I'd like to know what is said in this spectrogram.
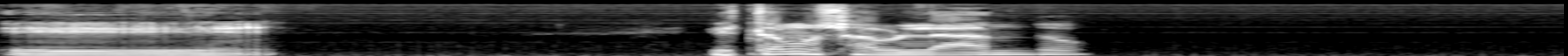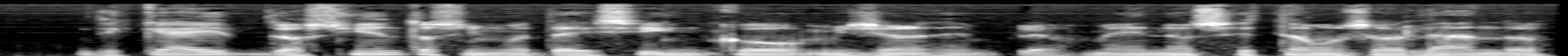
Eh, estamos hablando de que hay 255 millones de empleos menos, estamos hablando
